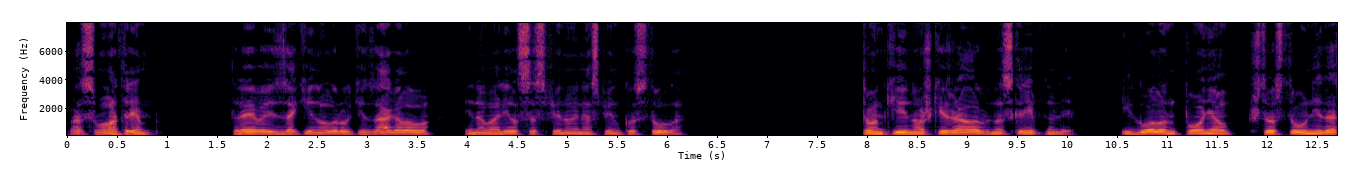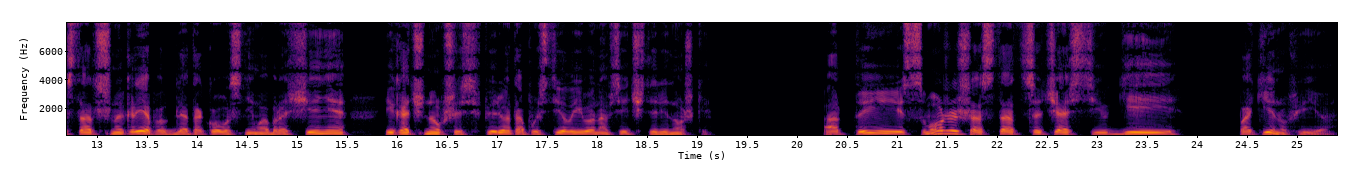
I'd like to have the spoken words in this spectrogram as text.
посмотрим. Тревис закинул руки за голову и навалился спиной на спинку стула. Тонкие ножки жалобно скрипнули, и Голан понял, что стул недостаточно крепок для такого с ним обращения — и, качнувшись вперед, опустила его на все четыре ножки. — А ты сможешь остаться частью геи, покинув ее?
